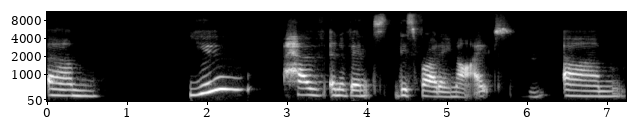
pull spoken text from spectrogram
Um you have an event this friday night Mhm. um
